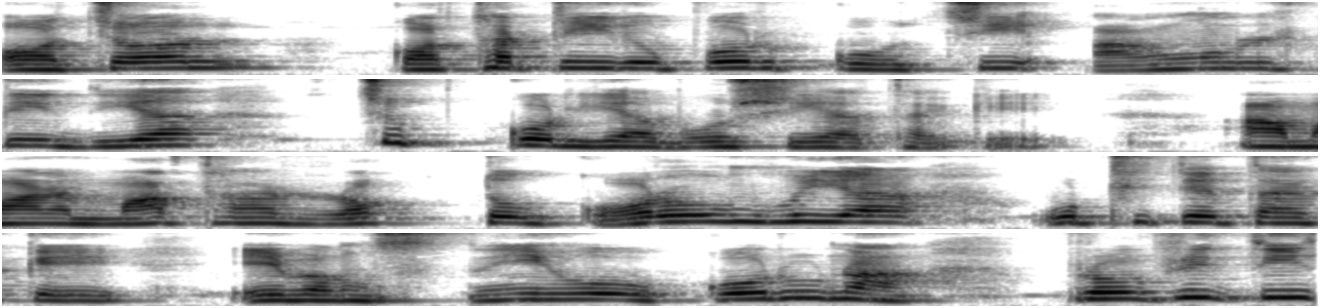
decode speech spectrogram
অচল কথাটির উপর কচি আঙুলটি দিয়া চুপ করিয়া বসিয়া থাকে। আমার মাথার রক্ত গরম হইয়া উঠিতে থাকে এবং স্নেহ, করুণা, প্রভৃতি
